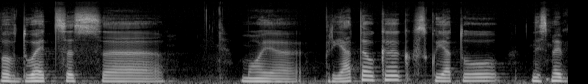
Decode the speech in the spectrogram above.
в дует с а, моя приятелка, с която не сме,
